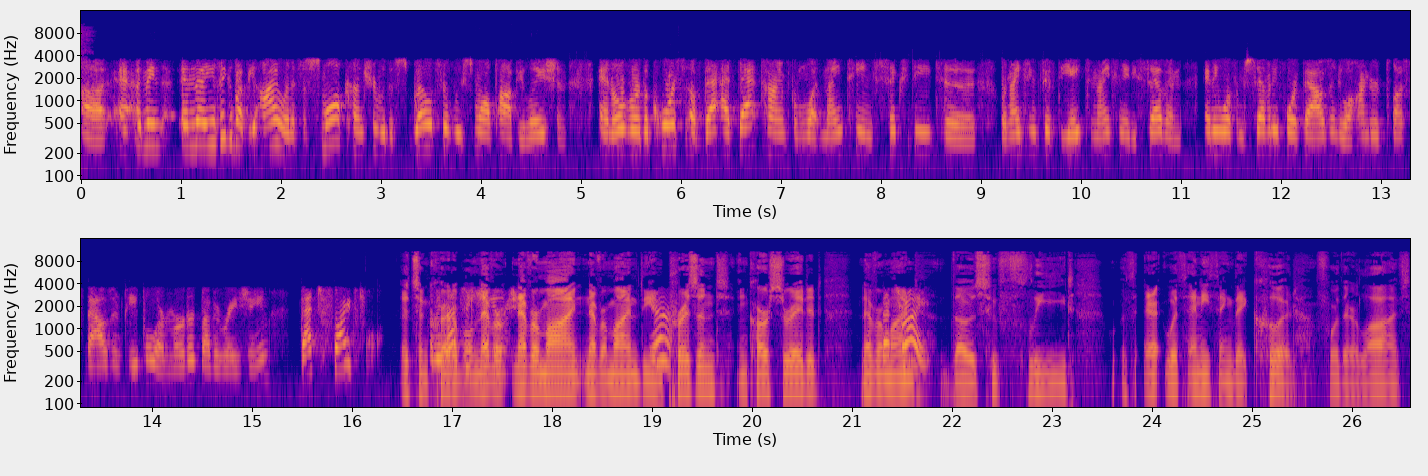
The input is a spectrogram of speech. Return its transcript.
Uh, I mean, and then you think about the island. It's a small country with a relatively small population, and over the course of that, at that time, from what 1960 to or 1958 to 1987, anywhere from 74,000 to 100 plus thousand people are murdered by the regime. That's frightful. It's incredible. I mean, never, huge... never mind. Never mind the yeah. imprisoned, incarcerated. Never That's mind right. those who fled with eh, with anything they could for their lives.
